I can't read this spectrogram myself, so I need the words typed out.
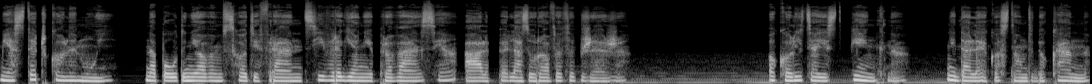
Miasteczko Lemuy na południowym wschodzie Francji w regionie Prowansja, Alpy, Lazurowe Wybrzeże. Okolica jest piękna, niedaleko stąd do Cannes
